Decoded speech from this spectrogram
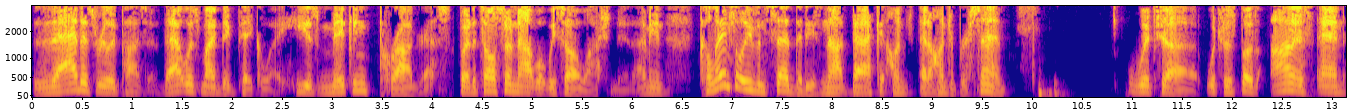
that is really positive. That was my big takeaway. He is making progress, but it's also not what we saw at Washington. I mean, Colangelo even said that he's not back at at 100%, which uh which was both honest and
